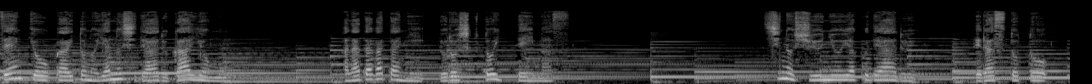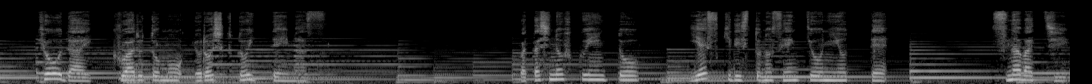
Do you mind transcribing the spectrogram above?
全教会との家主であるガイオもあなた方によろしくと言っています。死の収入役であるエラストと兄弟クワルトもよろしくと言っています。私の福音とイエス・キリストの宣教によって、すなわち、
